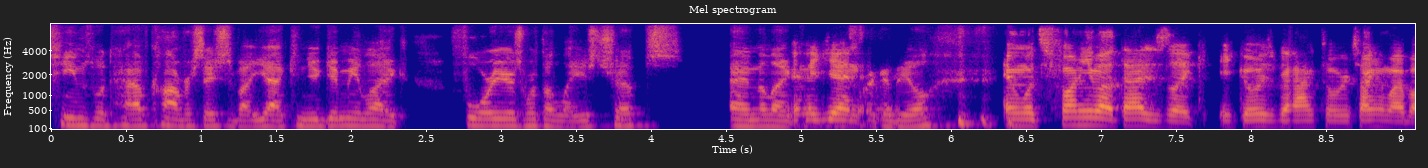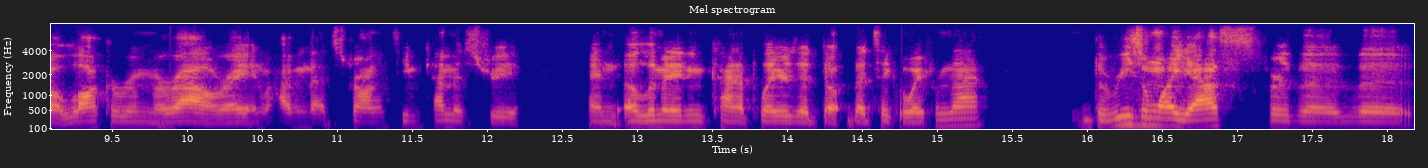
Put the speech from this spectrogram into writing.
teams would have conversations about, yeah, can you give me like four years worth of Lay's chips? And like and again like a deal. and what's funny about that is like it goes back to what we are talking about about locker room morale, right? And having that strong team chemistry and eliminating kind of players that don't that take away from that. The reason why he asks for the the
